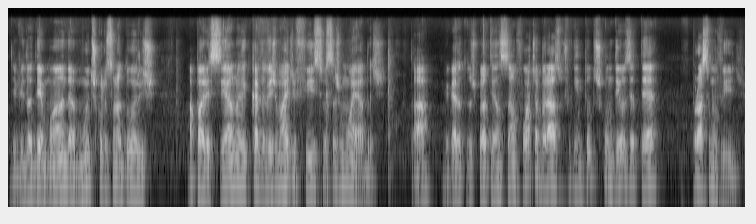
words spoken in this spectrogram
Devido à demanda, muitos colecionadores aparecendo e cada vez mais difícil essas moedas. Tá? Obrigado a todos pela atenção, forte abraço, fiquem todos com Deus e até o próximo vídeo.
